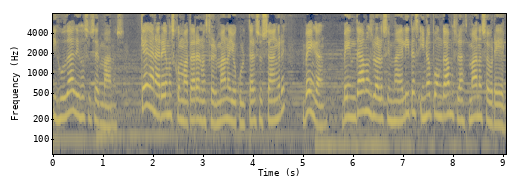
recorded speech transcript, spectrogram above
Y Judá dijo a sus hermanos, ¿qué ganaremos con matar a nuestro hermano y ocultar su sangre? Vengan, vendámoslo a los ismaelitas y no pongamos las manos sobre él,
